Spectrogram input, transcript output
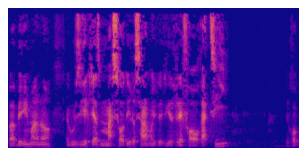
و به این معنا امروز یکی از مصادیق سرمایه‌داری رفاقتی خب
